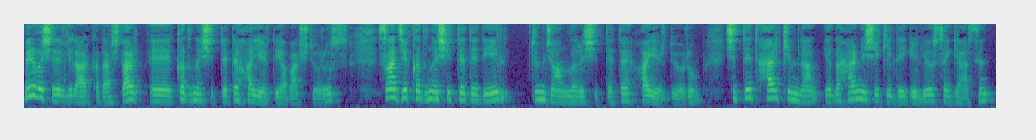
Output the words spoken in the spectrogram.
Merhaba sevgili arkadaşlar. Ee, kadına şiddete hayır diye başlıyoruz. Sadece kadına şiddete değil, tüm canlılara şiddete hayır diyorum. Şiddet her kimden ya da her ne şekilde geliyorsa gelsin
